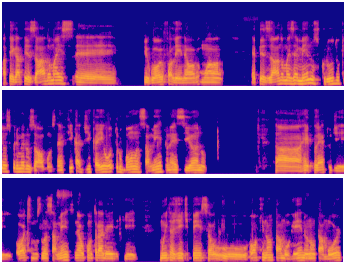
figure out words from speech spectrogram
a pegar pesado, mas é, igual eu falei, né? Uma, é pesado, mas é menos crudo que os primeiros álbuns, né? Fica a dica aí, outro bom lançamento, né? Esse ano tá repleto de ótimos lançamentos, né? Ao contrário aí de que muita gente pensa, o, rock não tá morrendo, não tá morto.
